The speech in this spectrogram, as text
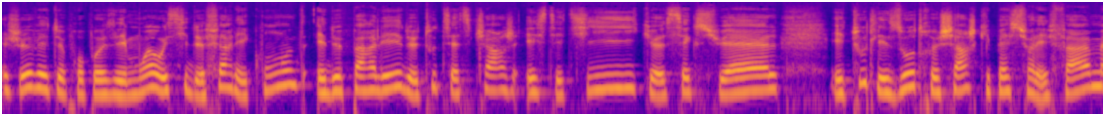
je vais te proposer moi aussi de faire les comptes et de parler de toute cette charge esthétique, sexuelle et toutes les autres charges qui pèsent sur les femmes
